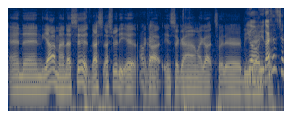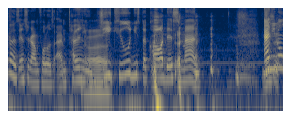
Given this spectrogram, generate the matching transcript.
And then yeah, man, that's it. That's that's really it. I got Instagram, I got Twitter. B Yo, you guys have to check out his Instagram photos. I'm telling you, Uh. GQ needs to call this man. and you know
